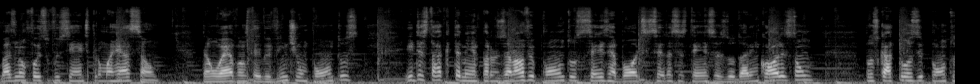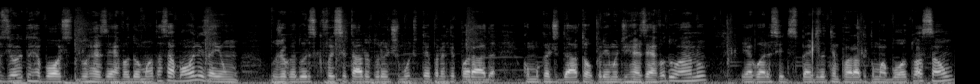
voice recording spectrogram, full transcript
mas não foi suficiente para uma reação. Então o Evans teve 21 pontos e destaque também para os 19 pontos, 6 rebotes e 6 assistências do Darren Collison, para os 14 pontos e 8 rebotes do reserva do Manta Sabonis, aí um dos jogadores que foi citado durante muito tempo na temporada como candidato ao prêmio de reserva do ano e agora se despede da temporada com uma boa atuação.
